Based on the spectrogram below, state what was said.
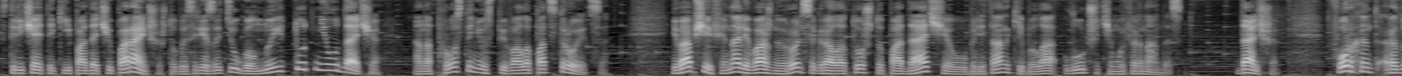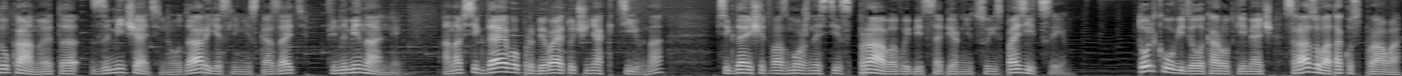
встречать такие подачи пораньше, чтобы срезать угол, но и тут неудача, она просто не успевала подстроиться. И вообще в финале важную роль сыграло то, что подача у британки была лучше, чем у Фернандес. Дальше. Форхенд Радукану – это замечательный удар, если не сказать феноменальный. Она всегда его пробивает очень активно, всегда ищет возможности справа выбить соперницу из позиции. Только увидела короткий мяч, сразу в атаку справа.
